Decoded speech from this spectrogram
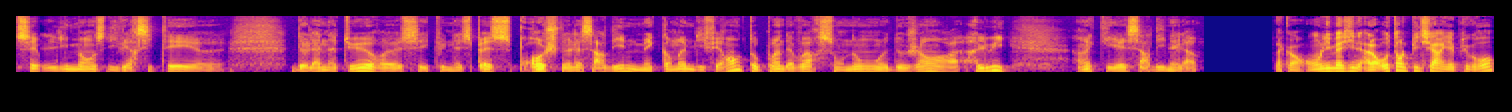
C'est l'immense diversité euh, de la nature. C'est une espèce proche de la sardine, mais quand même différente, au point d'avoir son nom de genre à, à lui, hein, qui est Sardinella. D'accord, on l'imagine. Alors autant le pilchard il est plus gros,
